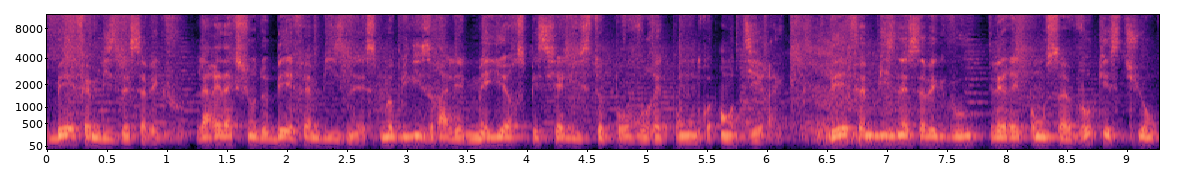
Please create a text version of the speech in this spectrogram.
BFM Business avec vous. La rédaction de BFM Business mobilisera les meilleurs spécialistes pour vous répondre en direct. BFM Business avec vous, les réponses à vos questions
